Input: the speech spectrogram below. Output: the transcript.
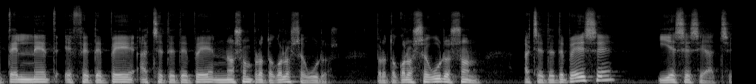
Telnet, FTP, HTTP no son protocolos seguros. Protocolos seguros son HTTPS y SSH.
